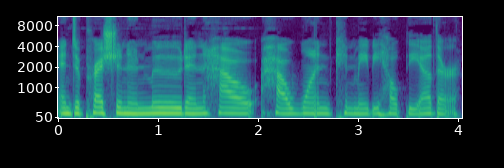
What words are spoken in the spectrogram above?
and depression and mood and how how one can maybe help the other.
